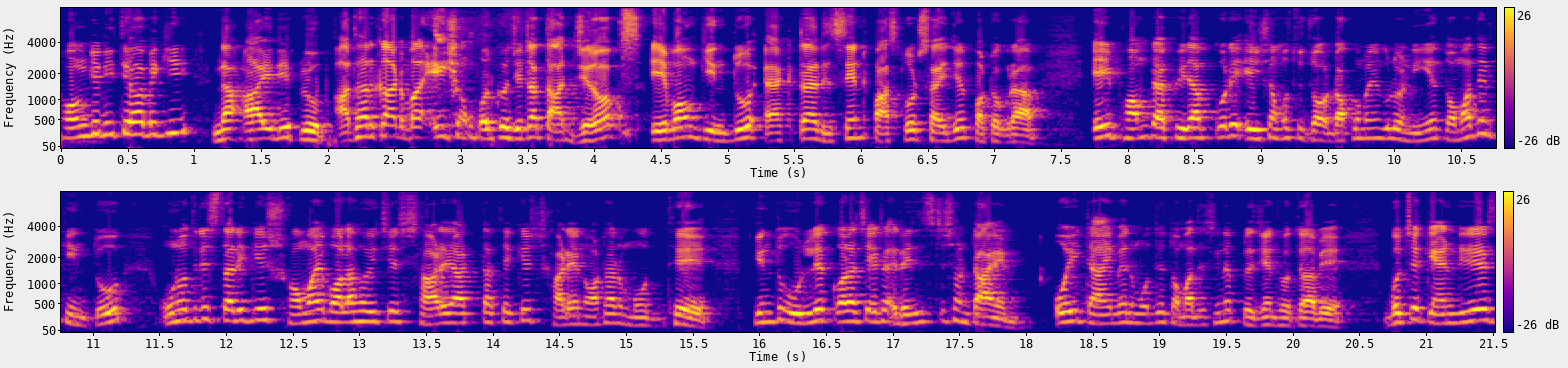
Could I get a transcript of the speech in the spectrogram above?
সঙ্গে নিতে হবে কি? না আইডি প্রুফ আধার কার্ড বা এই সম্পর্ক যেটা তার জেরক্স এবং কিন্তু একটা রিসেন্ট পাসপোর্ট সাইজের ফটোগ্রাফ এই ফর্মটা ফিল আপ করে এই সমস্ত ডকুমেন্টগুলো নিয়ে তোমাদের কিন্তু উনত্রিশ তারিখে সময় বলা হয়েছে সাড়ে আটটা থেকে সাড়ে নটার মধ্যে। কিন্তু উল্লেখ করা আছে এটা রেজিস্ট্রেশন টাইম ওই টাইমের মধ্যে তোমাদের সেখানে প্রেজেন্ট হতে হবে। বলছে candidates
